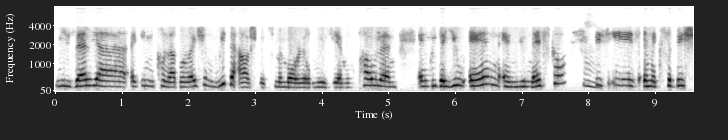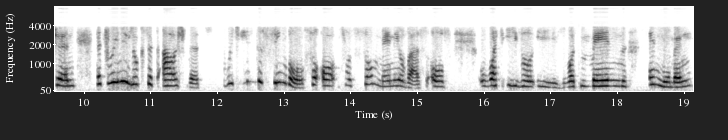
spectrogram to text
in collaboration with the Auschwitz Memorial Museum in Poland and with the UN and UNESCO. Mm. This is an exhibition that really looks at Auschwitz, which is the symbol for, for so many of us of what evil is, what men and women,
